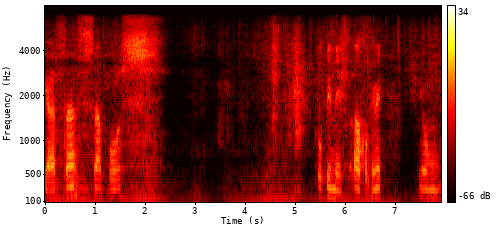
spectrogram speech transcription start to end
Gatas, tapos coffee mate. Ah, coffee mate. Yung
